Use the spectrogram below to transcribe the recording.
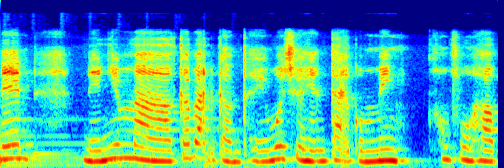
Nên, nếu như mà các bạn cảm thấy môi trường hiện tại của mình không phù hợp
